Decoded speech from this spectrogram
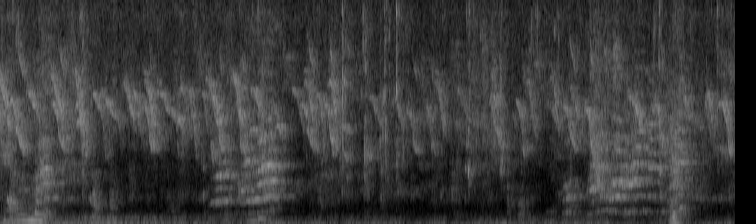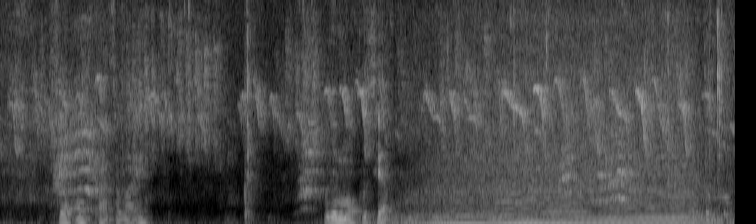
แกงน้ำมัน เสียบมุกขาดสบายผู้ใดหมกก็เสียบตุ่มมัน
